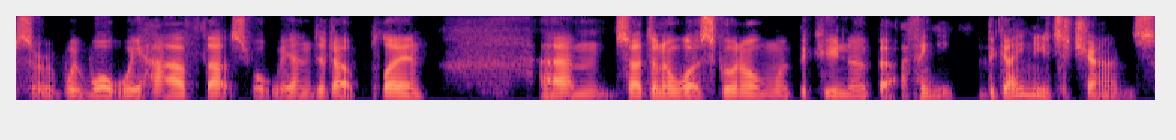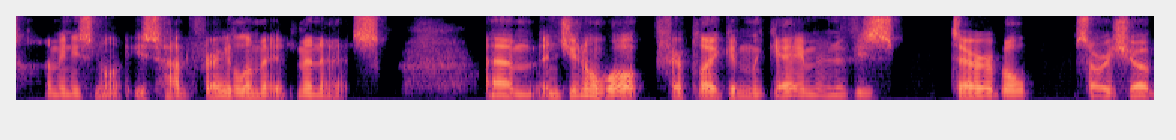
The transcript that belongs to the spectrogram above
sort of with what we have, that's what we ended up playing. Um, so I don't know what's going on with Bacuna, but I think the guy needs a chance. I mean, he's not, he's had very limited minutes. Um, and you know what? Fair play, give him a game. And if he's terrible, sorry, Shug,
